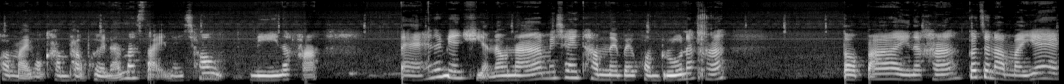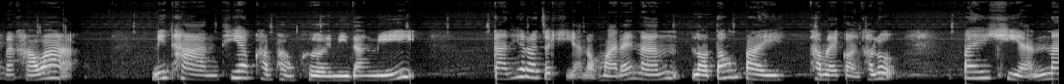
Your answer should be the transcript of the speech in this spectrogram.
ความหมายของคำพังเพยนั้นมาใส่ในช่องนี้นะคะ แต่ให้นักเรียนเขียนเอานะ ไม่ใช่ทำในใบความรู้นะคะ ต่อไปนะคะ ก็จะนำมาแยกนะคะว่า นิทานเทียบคำพังเพยมีดังนี้ การที่เราจะเขียนออกมาได้นั้น เราต้องไปทำอะไรก่อนคะลูก ไปเขียนใน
